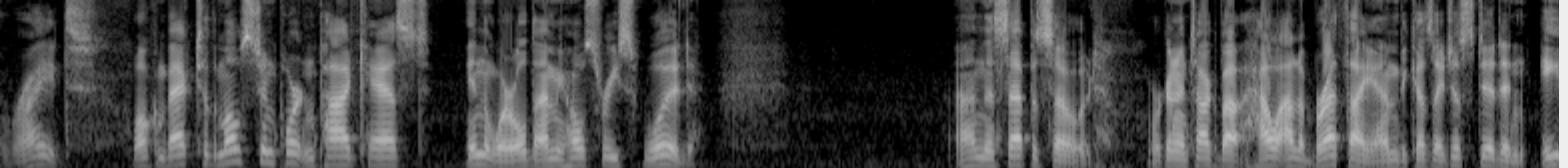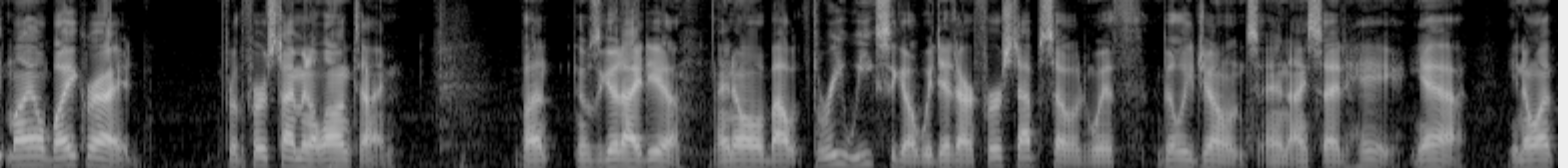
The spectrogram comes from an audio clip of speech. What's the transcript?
All right. Welcome back to the most important podcast in the world. I'm your host, Reese Wood. On this episode, we're going to talk about how out of breath I am because I just did an eight mile bike ride for the first time in a long time. But it was a good idea. I know about three weeks ago we did our first episode with Billy Jones, and I said, hey, yeah, you know what?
